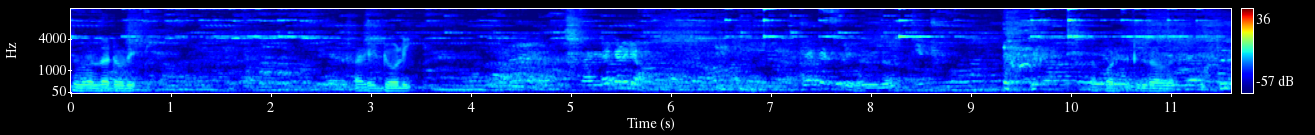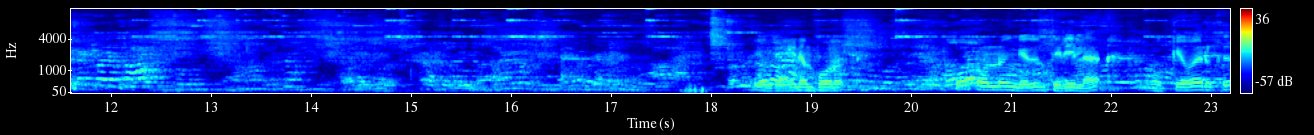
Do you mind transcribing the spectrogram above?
இவங்க தான் டோலி சாரி டோலி படுத்துட்டு இருக்கிறாங்க இனம் போகணும் போட்டோ ஒன்றும் இங்கே எதுவும் தெரியல. ஓகேவாக இருக்குது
